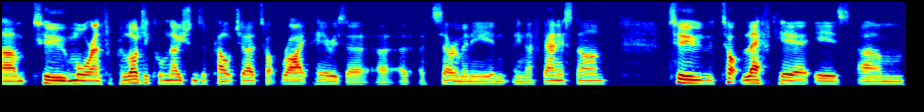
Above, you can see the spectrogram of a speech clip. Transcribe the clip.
um, to more anthropological notions of culture. Top right here is a, a, a ceremony in, in, Afghanistan. To the top left here is um,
